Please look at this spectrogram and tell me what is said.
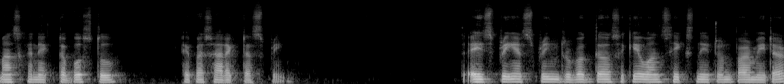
মাঝখানে একটা বস্তু এপাশে আরেকটা স্প্রিং তো এই স্প্রিং এর স্প্রিং ধ্রুবক দেওয়া আছে K one six newton per metre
